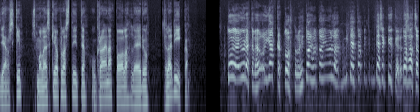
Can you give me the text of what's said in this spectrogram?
Janski, Smolenski Ukraina, Puola, Leedu ja Ladika. Toi on yllättävän, jatka tosta. Toi, toi, toi yllä, miten, miten sä kykenet? Osaat sä,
